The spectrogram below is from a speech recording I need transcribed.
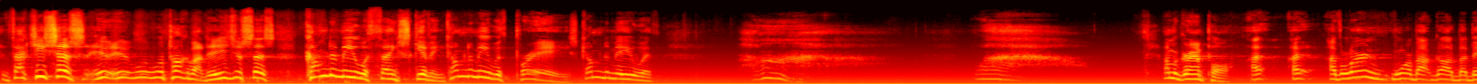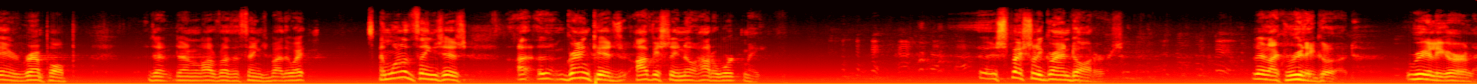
In fact, he says, we'll talk about it. He just says, Come to me with thanksgiving. Come to me with praise. Come to me with, ah, wow. I'm a grandpa. I, I, have learned more about God by being a grandpa than, than, a lot of other things, by the way. And one of the things is, uh, grandkids obviously know how to work me, especially granddaughters. They're like really good, really early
